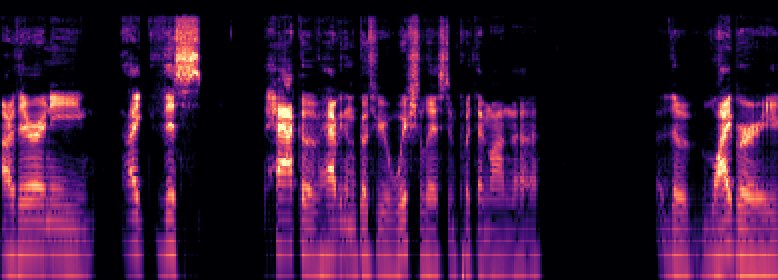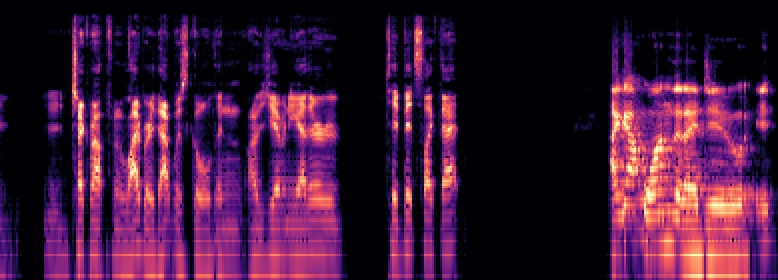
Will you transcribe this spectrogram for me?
Are there any like this hack of having them go through your wish list and put them on the the library check them out from the library that was golden uh, did you have any other tidbits like that i got one that i do it,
